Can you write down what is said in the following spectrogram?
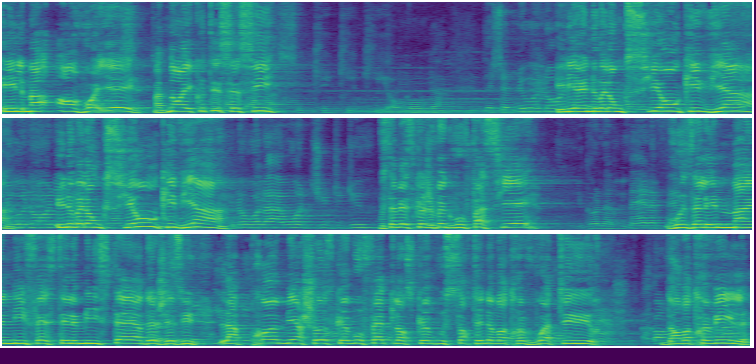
Il m'a envoyé. Maintenant, écoutez ceci. Il y a une nouvelle onction qui vient. Une nouvelle onction qui vient. Vous savez ce que je veux que vous fassiez? Vous allez manifester le ministère de Jésus. La première chose que vous faites lorsque vous sortez de votre voiture dans votre ville,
